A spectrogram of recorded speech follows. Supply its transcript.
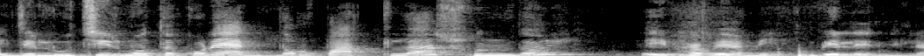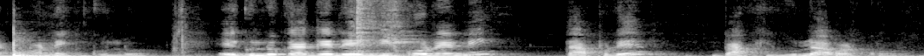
এই যে লুচির মতো করে একদম পাতলা, সুন্দর, এইভাবে আমি বেলে নিলাম অনেকগুলো। এগুলোকে আগে রেডি করে নিই, তারপরে বাকিগুলো আবার করব।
